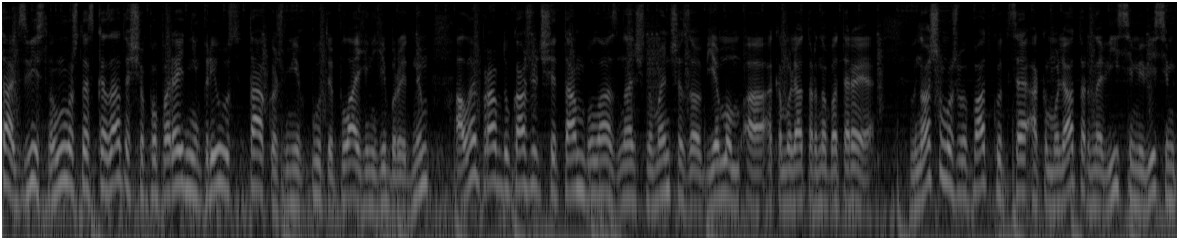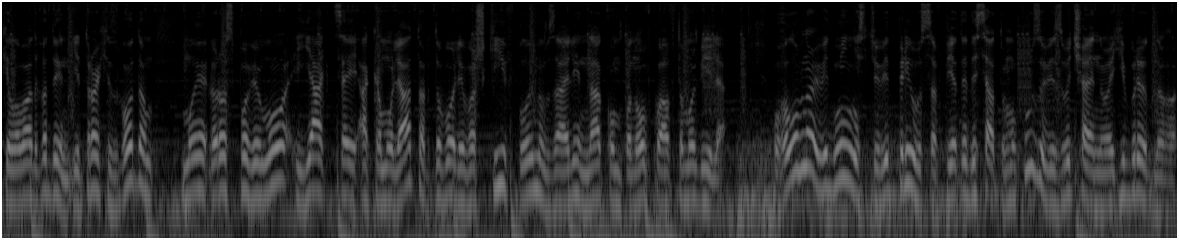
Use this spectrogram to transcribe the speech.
Так, звісно, ви можете сказати, що попередній Prius також міг бути плагін гібридним, але правду кажучи, там була значно менше за об'ємом акумуляторна батарея. В нашому ж випадку це акумулятор на 8,8 кВт годин. І трохи згодом ми розповімо, як цей акумулятор доволі важкий вплинув взагалі на компоновку автомобіля. Головною відмінністю від Prius в 50-му кузові звичайного гібридного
